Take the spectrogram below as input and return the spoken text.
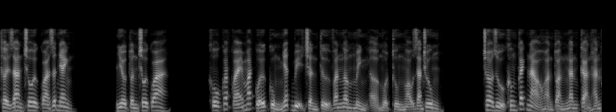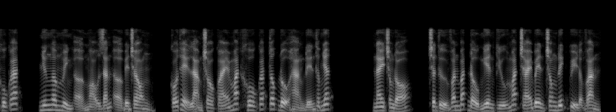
Thời gian trôi qua rất nhanh. Nhiều tuần trôi qua, khô quát quái mắt cuối cùng nhất bị trần tử văn ngâm mình ở một thùng máu rắn chung. Cho dù không cách nào hoàn toàn ngăn cản hắn khô quát nhưng ngâm mình ở máu rắn ở bên trong có thể làm cho quái mắt khô quắt tốc độ hàng đến thấp nhất. Nay trong đó, trần tử văn bắt đầu nghiên cứu mắt trái bên trong đích quỷ động văn.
